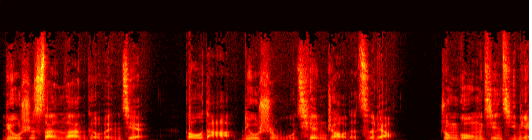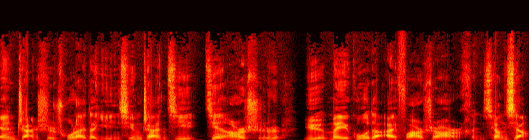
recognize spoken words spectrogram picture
六十三万个文件，高达六十五千兆的资料。中共近几年展示出来的隐形战机歼二十与美国的 F 二十二很相像。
